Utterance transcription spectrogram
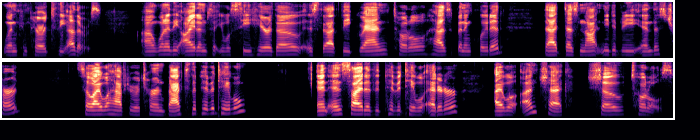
when compared to the others. Uh, one of the items that you will see here though is that the grand total has been included. That does not need to be in this chart. So I will have to return back to the pivot table and inside of the pivot table editor, I will uncheck show totals.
